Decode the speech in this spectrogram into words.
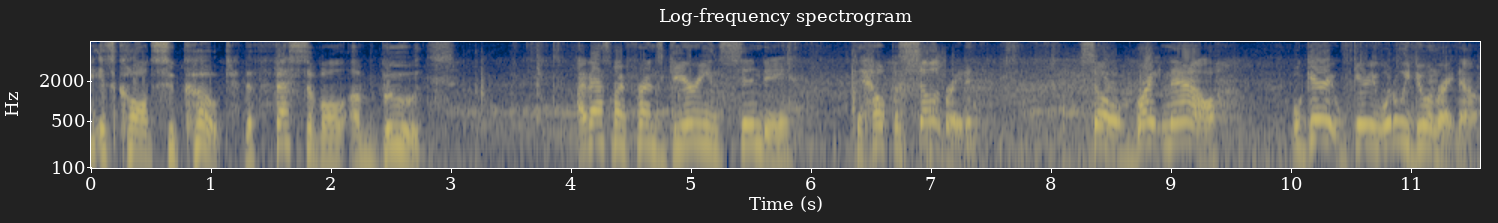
is called Sukkot, the festival of booths. I've asked my friends Gary and Cyndi to help us celebrate it. So right now, well Gary, Gary, what are we doing right now?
